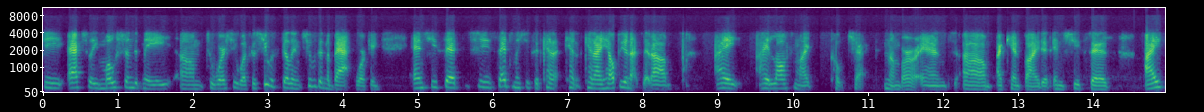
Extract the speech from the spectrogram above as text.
she actually motioned me um, to where she was because she was in, she was in the back working. And she said, she said to me, she said, can, can, can I help you? And I said, um, I, I lost my coat check number and um, I can't find it. And she says, I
